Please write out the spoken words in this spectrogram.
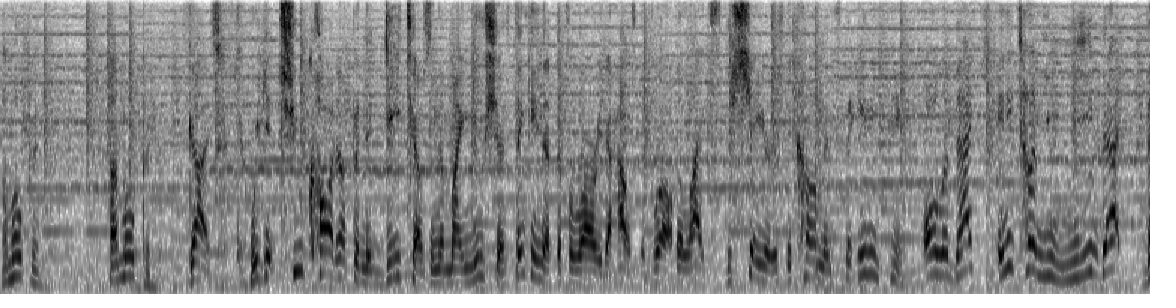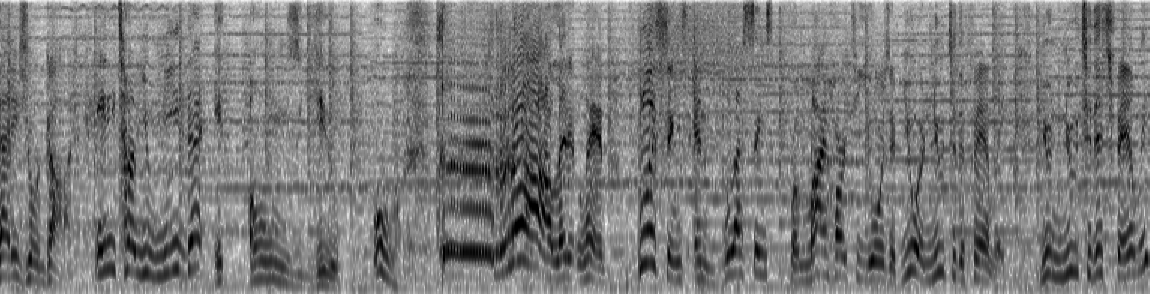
I'm open. I'm open. Guys, we get too caught up in the details and the minutia, thinking that the Ferrari, the house, the bra, the likes, the shares, the comments, the anything, all of that, anytime you need that, that is your God. Anytime you need that, it owns you. Ooh, let it land. Blessings and blessings from my heart to yours. If you are new to the family, you're new to this family,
